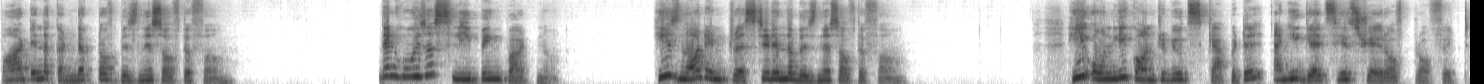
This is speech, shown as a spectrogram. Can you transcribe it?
part in the conduct of business of the firm. Then who is a sleeping partner? He is not interested in the business of the firm. He only contributes capital and he gets his share of profit.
